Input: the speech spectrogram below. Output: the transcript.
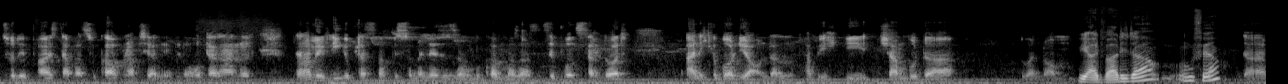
zu dem Preis damals zu kaufen, habe sie dann eben wieder runtergehandelt. Dann haben wir den Liegeplatz noch bis zum Ende der Saison bekommen, also sind wir uns dann dort einig geworden, ja, und dann habe ich die Jumbo da übernommen. Wie alt war die da ungefähr? Da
